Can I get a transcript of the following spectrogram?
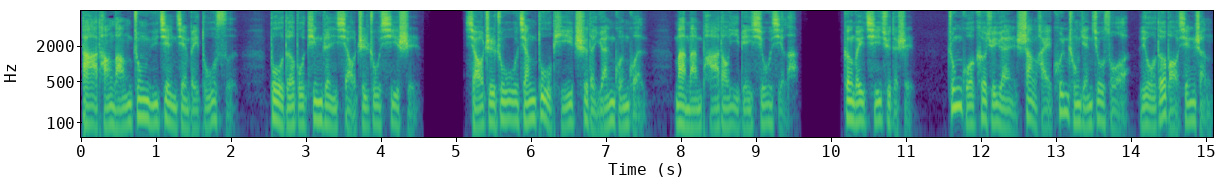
大螳螂终于渐渐被毒死，不得不听任小蜘蛛吸食。小蜘蛛将肚皮吃得圆滚滚，慢慢爬到一边休息了。更为奇趣的是，中国科学院上海昆虫研究所柳德宝先生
